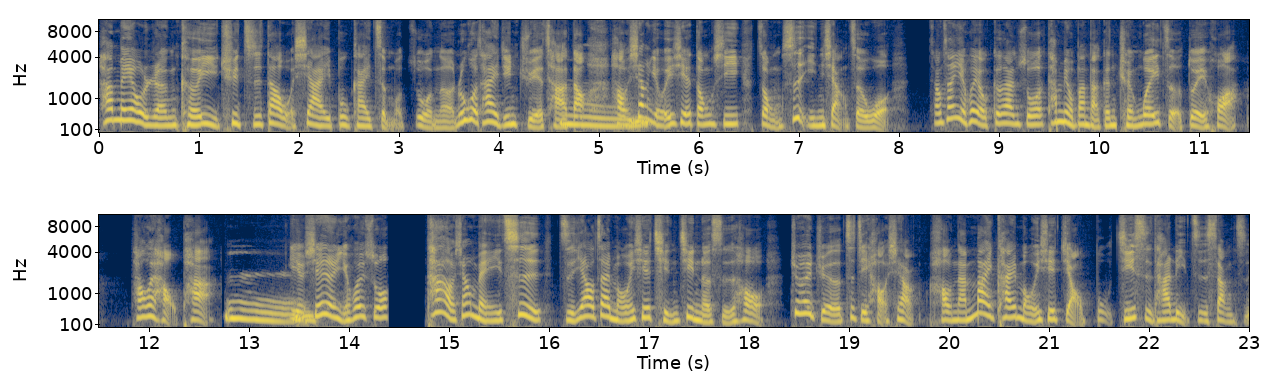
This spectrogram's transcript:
他没有人可以去知道我下一步该怎么做呢？如果他已经觉察到，好像有一些东西总是影响着我，常常也会有个案说他没有办法跟权威者对话，他会好怕。嗯，有些人也会说。他好像每一次只要在某一些情境的时候，就会觉得自己好像好难迈开某一些脚步，即使他理智上知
